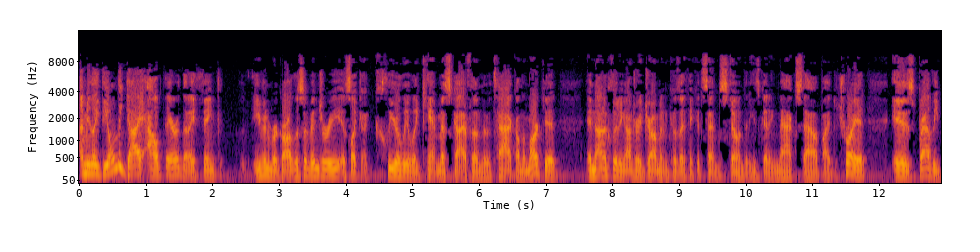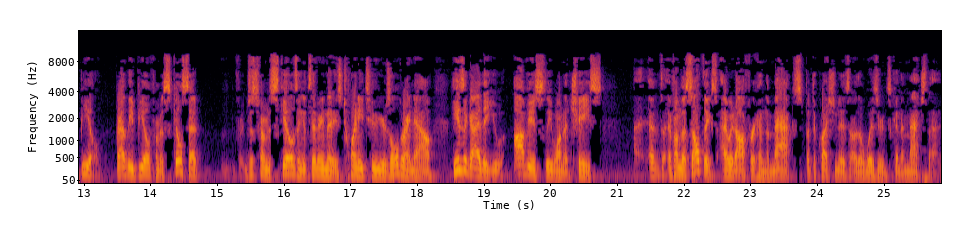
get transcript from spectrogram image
I mean, like the only guy out there that I think, even regardless of injury, is like a clearly like can't miss guy for them to attack on the market, and not including Andre Drummond because I think it's set in stone that he's getting maxed out by Detroit is Bradley Beal. Bradley Beal, from a skill set, just from his skills, and considering that he's 22 years old right now, he's a guy that you obviously want to chase. If, if I'm the Celtics, I would offer him the max, but the question is, are the Wizards going to match that?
